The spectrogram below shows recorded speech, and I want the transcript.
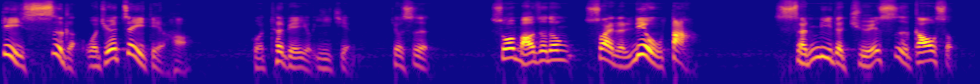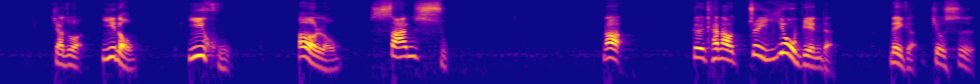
第四个，我觉得这一点哈，我特别有意见，就是说毛泽东率了六大。神秘的绝世高手，叫做一龙、一虎、二龙、三鼠。那各位看到最右边的那个就是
